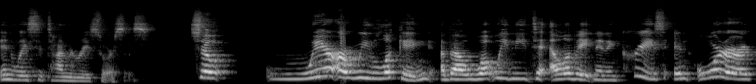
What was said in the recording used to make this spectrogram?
in wasted time and resources. So, where are we looking about what we need to elevate and increase in order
